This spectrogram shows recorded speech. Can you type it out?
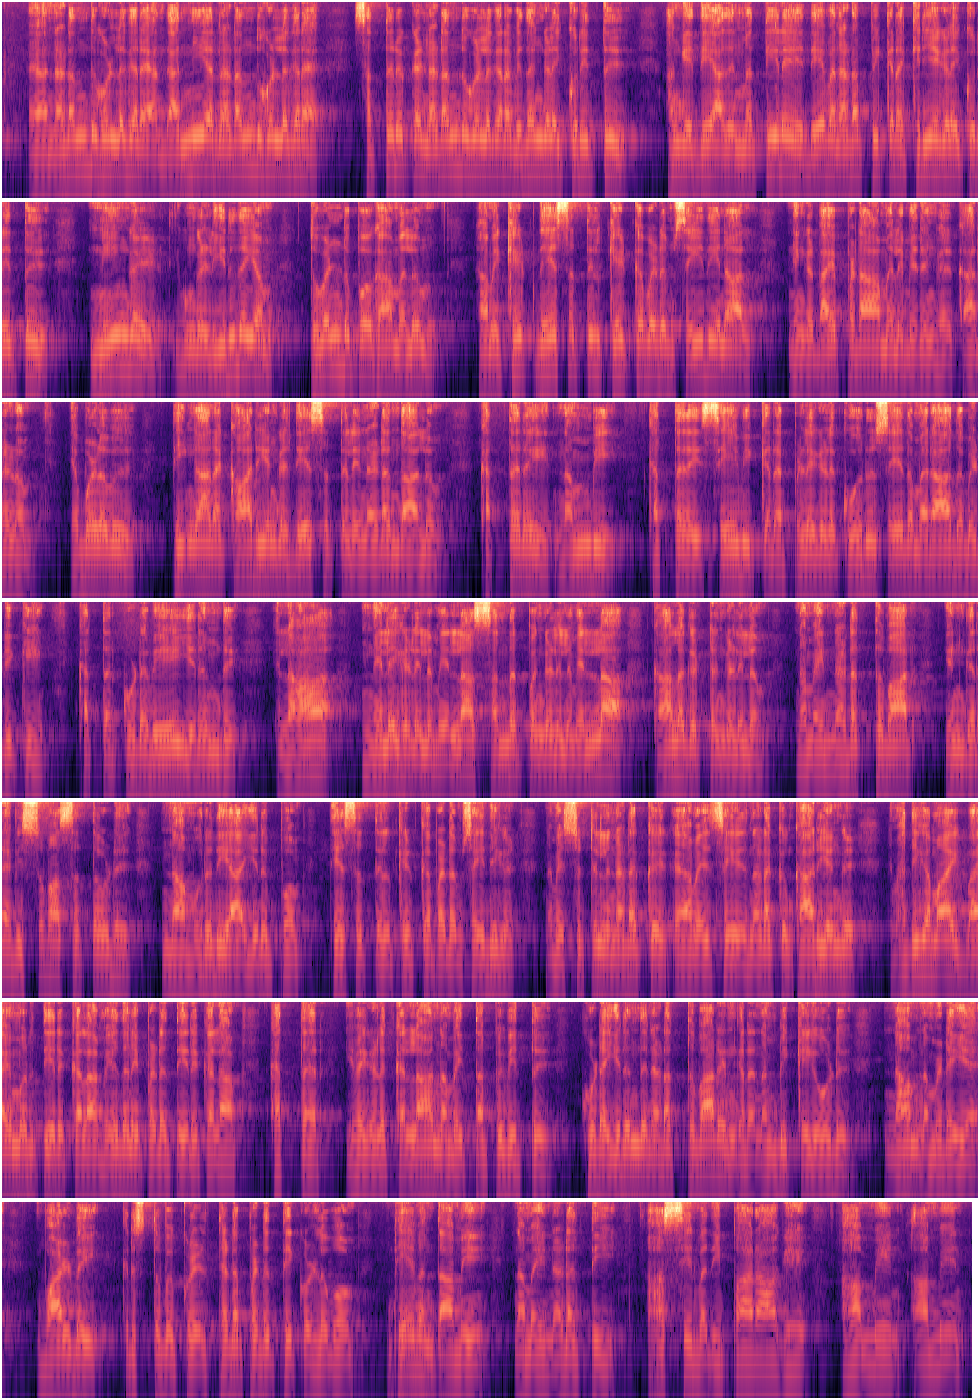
நடந்து கொள்ளுகிற அந்த அந்நியர் நடந்து கொள்ளுகிற சத்துருக்கள் நடந்து கொள்ளுகிற விதங்களை குறித்து அங்கே தே அதன் மத்தியிலே தேவ நடப்பிக்கிற கிரியைகளை குறித்து நீங்கள் உங்கள் இருதயம் துவண்டு போகாமலும் அவை கேட் தேசத்தில் கேட்கப்படும் செய்தியினால் நீங்கள் பயப்படாமலும் இருங்கள். காரணம் எவ்வளவு தீங்கான காரியங்கள் தேசத்தில் நடந்தாலும் கத்தரை நம்பி கத்தரை சேவிக்கிற பிள்ளைகளுக்கு ஒரு சேதம் வராதபடிக்கு கத்தர் கூடவே இருந்து எல்லா நிலைகளிலும் எல்லா சந்தர்ப்பங்களிலும் எல்லா காலகட்டங்களிலும் நம்மை நடத்துவார் என்கிற விசுவாசத்தோடு நாம் உறுதியாக இருப்போம் தேசத்தில் கேட்கப்படும் செய்திகள் நம்மை சுற்றிலும் நடக்க அவை நடக்கும் காரியங்கள் நம்ம அதிகமாய் பயமுறுத்தி இருக்கலாம் வேதனைப்படுத்தி இருக்கலாம். கத்தர் இவைகளுக்கெல்லாம் நம்மை தப்புவித்து கூட இருந்து நடத்துவார் என்கிற நம்பிக்கையோடு நாம் நம்முடைய வாழ்வை கிறிஸ்துவுக்குள் திடப்படுத்தி கொள்ளுவோம். தேவன் தாமே நம்மை நடத்தி ஆசீர்வதிப்பாராக. ஆமேன் ஆமேன்.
